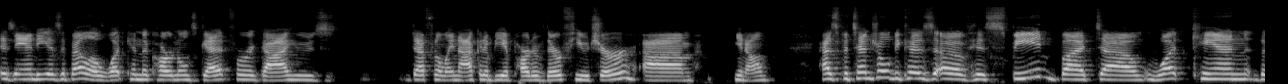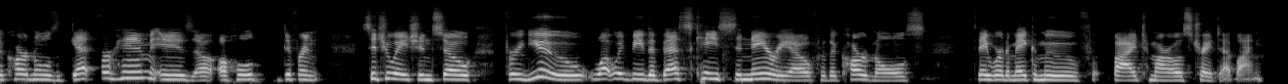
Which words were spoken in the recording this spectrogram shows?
is Andy Isabella. What can the Cardinals get for a guy who's definitely not going to be a part of their future? Um, you know, has potential because of his speed, but uh, what can the Cardinals get for him is a, a, whole different situation. So, for you, what would be the best case scenario for the Cardinals if they were to make a move by tomorrow's trade deadline?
